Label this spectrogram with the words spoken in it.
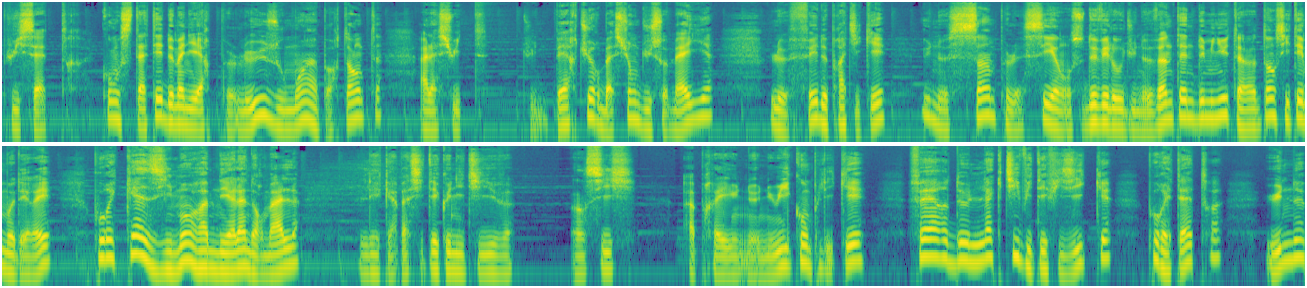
puisse être constatée de manière plus ou moins importante à la suite d'une perturbation du sommeil, le fait de pratiquer une simple séance de vélo d'une vingtaine de minutes à intensité modérée pourrait quasiment ramener à la normale les capacités cognitives. Ainsi, après une nuit compliquée, faire de l'activité physique pourrait être une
